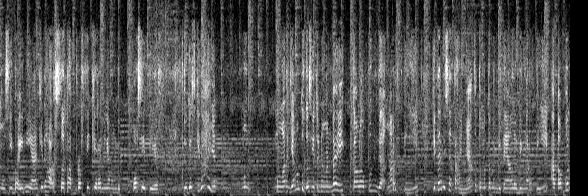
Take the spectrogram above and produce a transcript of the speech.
musibah ini ya kita harus tetap berpikiran yang positif. Tugas kita hanya meng mengerjakan tugas itu dengan baik. Kalaupun nggak ngerti kita bisa tanya ke teman-teman kita yang lebih ngerti ataupun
